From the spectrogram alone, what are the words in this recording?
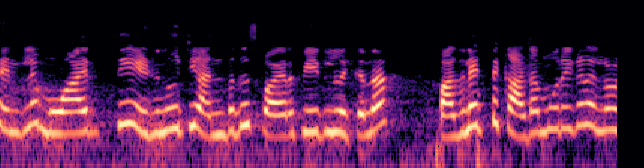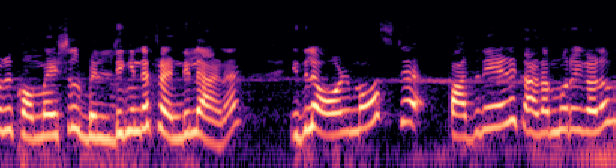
സെന്റിൽ മൂവായിരത്തി എഴുന്നൂറ്റി അൻപത് സ്ക്വയർ ഫീറ്റിൽ നിൽക്കുന്ന പതിനെട്ട് കടമുറികൾ എന്നുള്ള ഒരു കൊമേഴ്ഷ്യൽ ബിൽഡിങ്ങിന്റെ ഫ്രണ്ടിലാണ്. ഇതിൽ ഓൾമോസ്റ്റ് പതിനേഴ് കടമുറികളും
